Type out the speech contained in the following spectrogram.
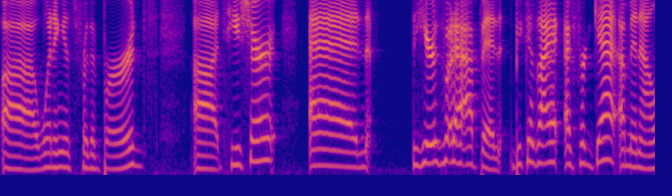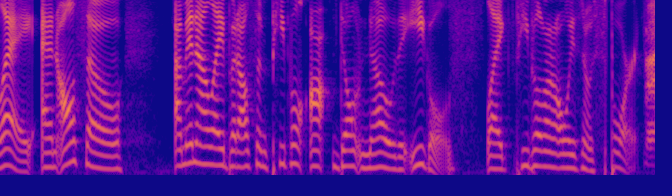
uh, "Winning is for the Birds" uh, T-shirt, and here's what happened because I I forget I'm in LA, and also. I'm in LA, but also people don't know the Eagles. Like people don't always know sports. Right.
